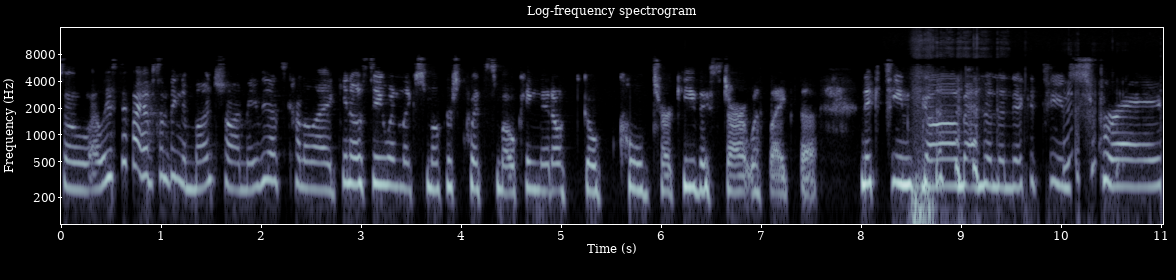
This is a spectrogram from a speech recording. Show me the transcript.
So at least if I have something to munch on, maybe that's kind of like, you know, see when like smokers quit smoking, they don't go cold turkey. They start with like the nicotine gum and then the nicotine spray.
